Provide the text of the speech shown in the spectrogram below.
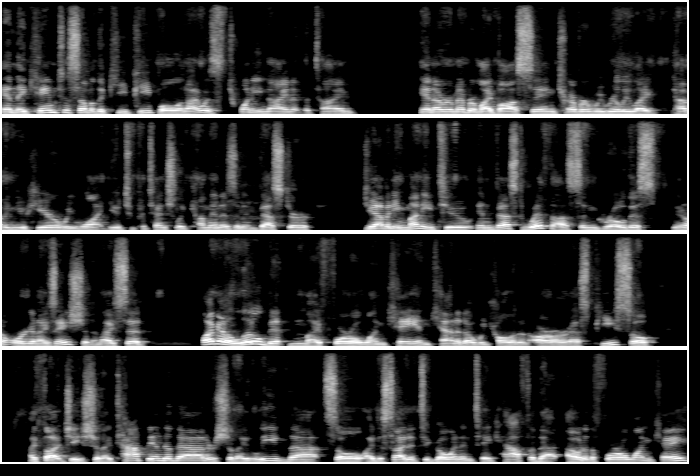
and they came to some of the key people and I was 29 at the time and I remember my boss saying, Trevor, we really like having you here. We want you to potentially come in as an investor. Do you have any money to invest with us and grow this, you know, organization? And I said, Well, I got a little bit in my 401k. In Canada, we call it an RRSP. So I thought, gee, should I tap into that or should I leave that? So I decided to go in and take half of that out of the 401k.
